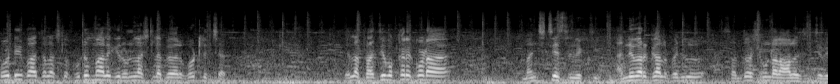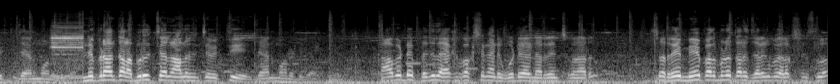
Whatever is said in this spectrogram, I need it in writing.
కోటి పాతి లక్షల కుటుంబాలకి రెండు లక్షల డెబ్బై వేల కోట్లు ఇచ్చారు. ఇలా ప్రతి ఒక్కరికి కూడా మంచి చేసిన వ్యక్తి అన్ని వర్గాల ప్రజలు సంతోషంగా ఉండాలని ఆలోచించే వ్యక్తి జగన్మోహన్ రెడ్డి అన్ని ప్రాంతాలు అభివృద్ధి చేయాలని ఆలోచించే వ్యక్తి జగన్మోహన్ రెడ్డి గారు. కాబట్టి ప్రజలు ఏకపక్షంగా ఆయన ఓటేయాలని నిర్ణయించుకున్నారు. సో రేపు మే పదమూడో తారీఖు జరగబోయే ఎలక్షన్స్లో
